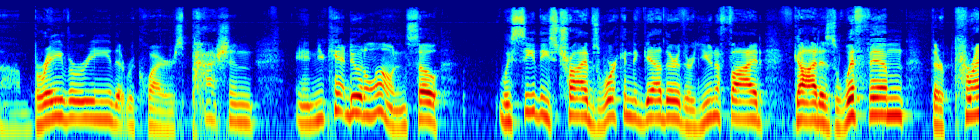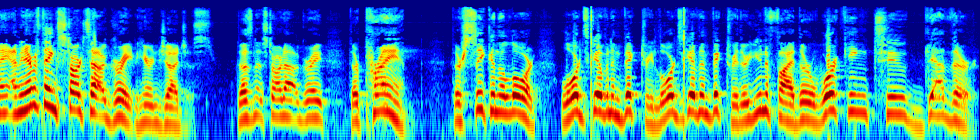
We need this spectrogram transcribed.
um, bravery, that requires passion, and you can't do it alone. And so we see these tribes working together, they're unified, God is with them, they're praying. I mean, everything starts out great here in Judges. Doesn't it start out great? They're praying. They're seeking the Lord. Lord's given them victory. Lord's given them victory. They're unified. They're working together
